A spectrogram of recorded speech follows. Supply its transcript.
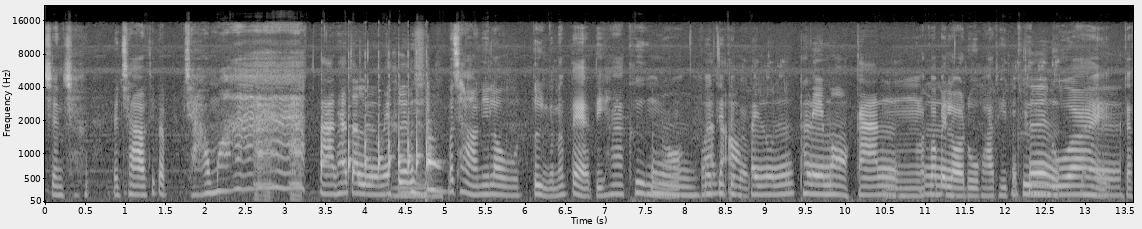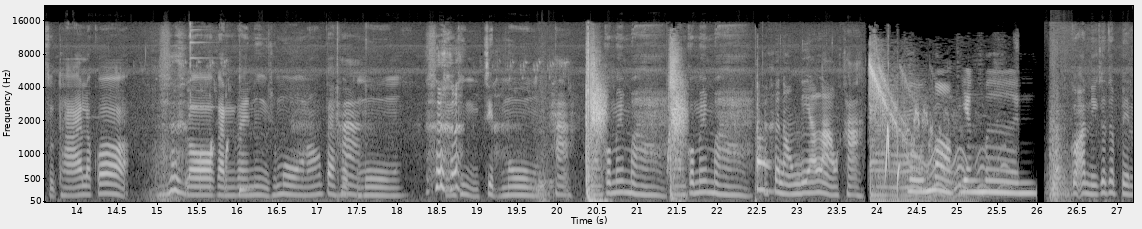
เชิญเป็นเช้าที่แบบเช้ามากตาแทบจะลืมไม่ขึ้น เมื่อเช้านี้เราตื่นกันตั้งแต่ตีห้าครึ่งเนาะว่าจะออกไปลุ้นทะเลหมอกกันอืมแล้วก็ไปรอดูพระอาทิตย์ให้ขึ้นขึ้นด้วยเออแต่สุดท้ายเราก็รอกันไปหนึ่งชั่วโมงเนาะตั้งแต่หค่ะกโมงจนถึงเจ็ดโมงค่ะนางก็ไม่มานางก็ไม่มา ก็คือน้องเบี้ยวเราค่ะโหหมอกยังเมิน ก็อันนี้ก็จะเป็น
